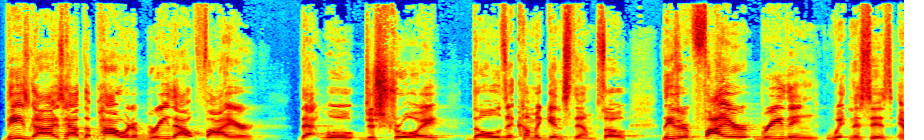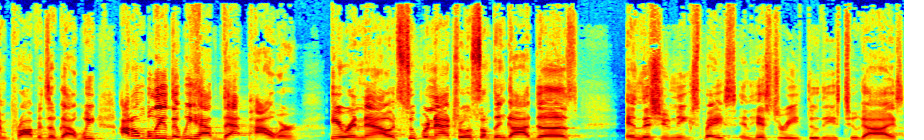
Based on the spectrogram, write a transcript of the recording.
these guys have the power to breathe out fire that will destroy those that come against them. So these are fire breathing witnesses and prophets of God. We, I don't believe that we have that power here and now. It's supernatural. It's something God does in this unique space in history through these two guys.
